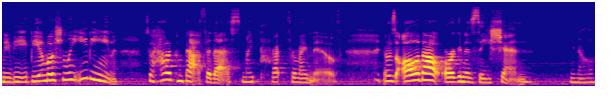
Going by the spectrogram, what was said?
maybe be emotionally eating so, how to combat for this? My prep for my move. It was all about organization. You know,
